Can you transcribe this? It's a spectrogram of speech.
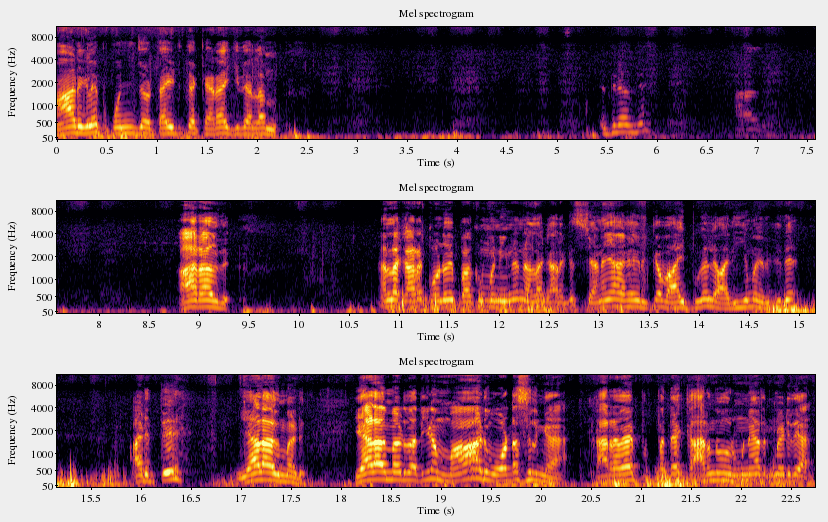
மாடுகளே இப்போ கொஞ்சம் டைட்டு தான் கிராய்க்குது எல்லாம். எத்தனாவது? ஆறாவது. நல்ல காரை கொண்டு போய் பக்குவம் பண்ணிங்கன்னா நல்லா கறக்கு செனையாக இருக்க வாய்ப்புகள் அதிகமாக இருக்குது. அடுத்து ஏழாவது மாடு. ஏழாவது மாடு பார்த்தீங்கன்னா மாடு உடசலுங்க. கறவை இப்போ தான் கறந்து ஒரு மணி நேரத்துக்கு முன்னாடி தான்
